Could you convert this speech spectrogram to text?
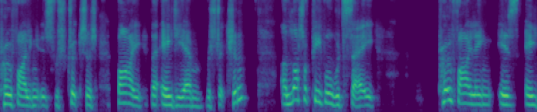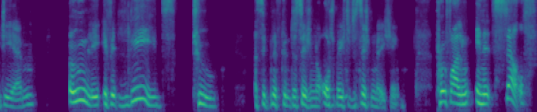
profiling is restricted by the ADM restriction. A lot of people would say profiling is ADM only if it leads to a significant decision or automated decision making. Profiling in itself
